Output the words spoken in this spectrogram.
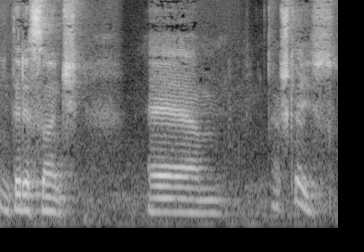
interessante. É, acho que é isso.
